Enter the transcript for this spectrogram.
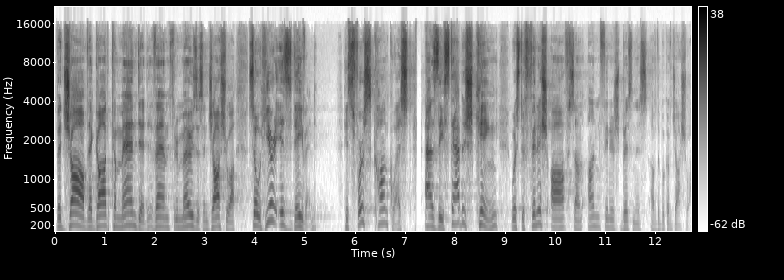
the job that God commanded them through Moses and Joshua. So here is David. His first conquest as the established king was to finish off some unfinished business of the book of Joshua.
